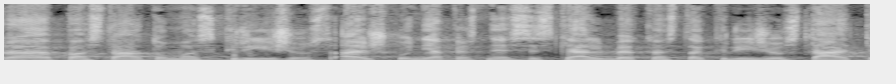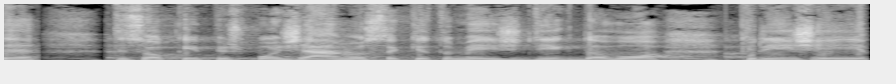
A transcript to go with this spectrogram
yra pastatomas kryžius. Aišku, niekas nesiskelbė, kas tą kryžių statė, tiesiog kaip iš po žemės, sakytume, išdygdavo kryžiai.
